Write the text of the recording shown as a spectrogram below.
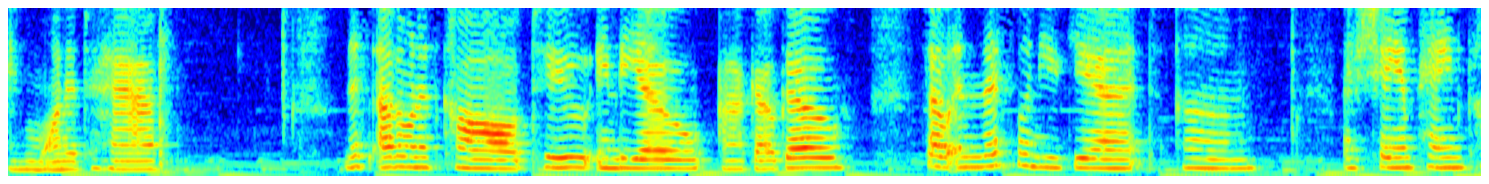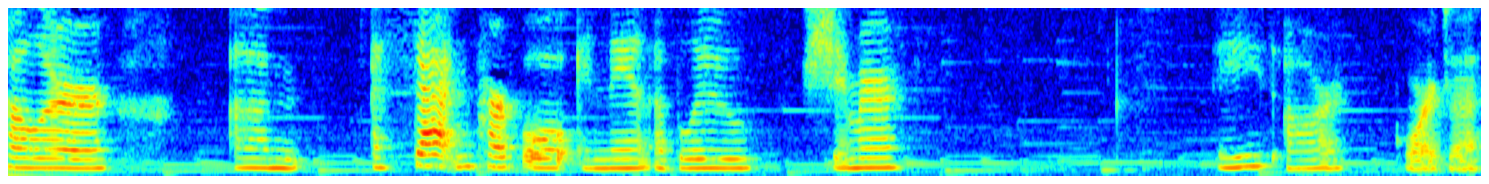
and wanted to have. This other one is called Two Indio I Go Go. So in this one you get um, a champagne color, um, a satin purple and then a blue shimmer. These are gorgeous.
